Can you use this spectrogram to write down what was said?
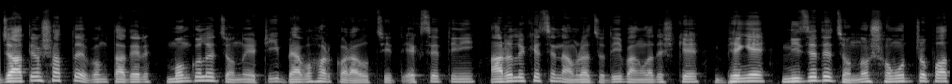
জাতীয় স্বার্থ এবং তাদের মঙ্গলের জন্য এটি ব্যবহার করা উচিত। এক্সে তিনি আরও লিখেছেন, আমরা যদি বাংলাদেশকে ভেঙে নিজেদের জন্য সমুদ্রপথ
